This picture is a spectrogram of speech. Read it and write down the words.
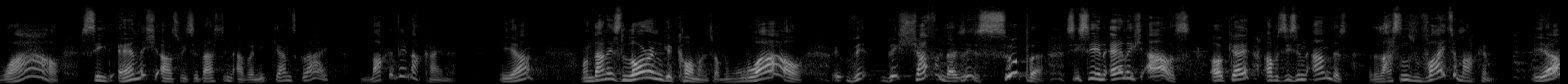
Wow, sieht ähnlich aus wie Sebastian, aber nicht ganz gleich. Machen wir noch keine. Ja? Und dann ist Lauren gekommen. So, wow, wir, wir, schaffen das, das ist super. Sie sehen ähnlich aus, okay? Aber sie sind anders. Lass uns weitermachen. Ja?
